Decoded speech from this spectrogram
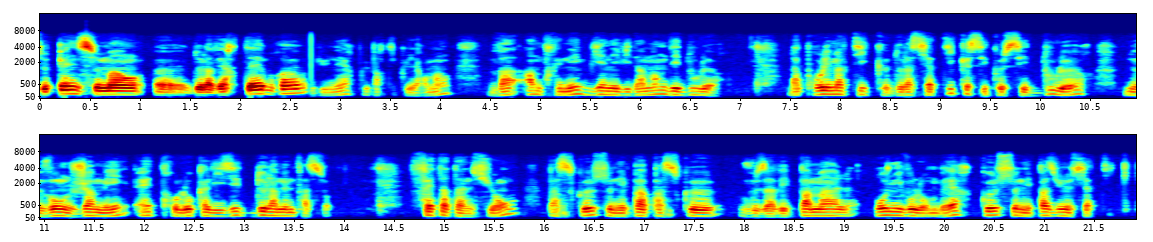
Ce pincement euh, de la vertèbre, du nerf plus particulièrement, va entraîner bien évidemment des douleurs. La problématique de la sciatique, c'est que ces douleurs ne vont jamais être localisées de la même façon. Faites attention parce que ce n'est pas parce que vous avez pas mal au niveau lombaire que ce n'est pas une sciatique.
